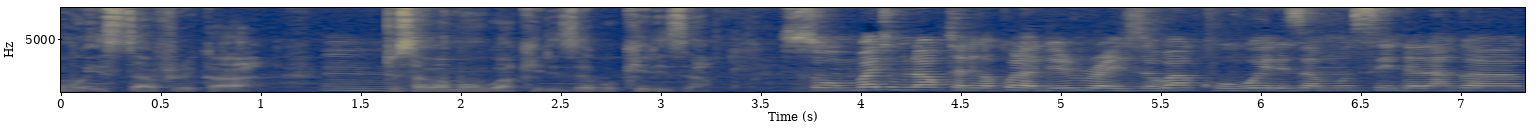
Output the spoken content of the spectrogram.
mu east africa. Tusaba mungu akkirize bukkiriza so mba timunaba kutandika kukola deliveries oba kuweereza mu nsi ndala nga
